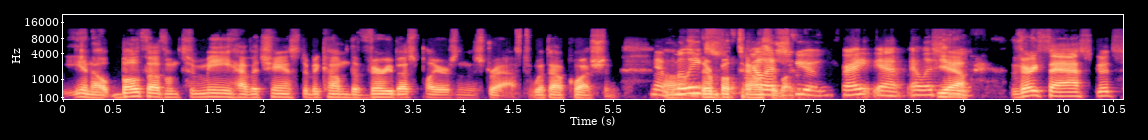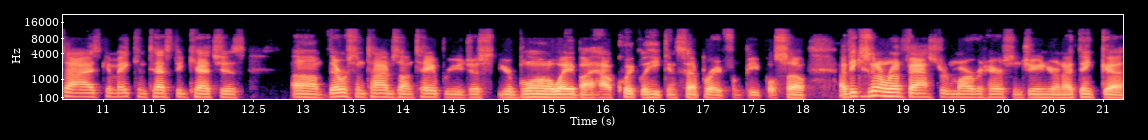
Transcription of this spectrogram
you know, both of them to me have a chance to become the very best players in this draft without question. Yeah, um, Malik's they're both talented. LSU, like right? Yeah, LSU. Yeah, very fast, good size, can make contested catches. Um, there were some times on tape where you just you're blown away by how quickly he can separate from people. So I think he's going to run faster than Marvin Harrison Jr. And I think uh,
